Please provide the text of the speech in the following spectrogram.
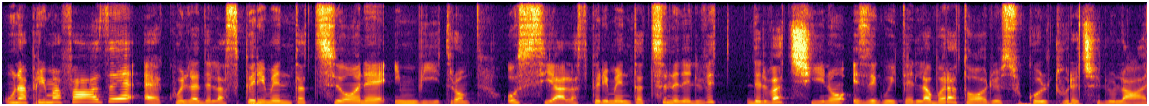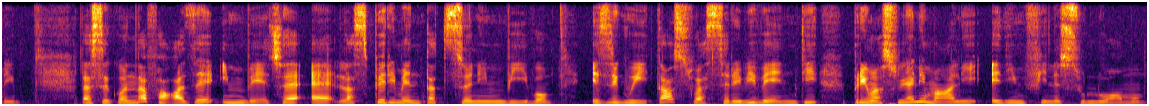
Una prima fase è quella della sperimentazione in vitro, ossia la sperimentazione del, ve- del vaccino eseguita in laboratorio su colture cellulari. La seconda fase invece è la sperimentazione in vivo, eseguita su esseri viventi, prima sugli animali ed infine sull'uomo.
